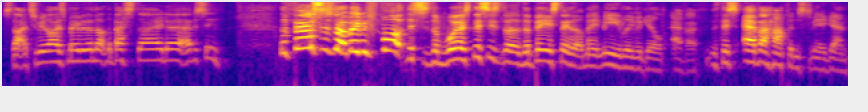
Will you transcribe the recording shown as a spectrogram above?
Started to realise maybe they're not the best I'd uh, ever seen. The first is that maybe four. This is the worst. This is the, the biggest thing that'll make me leave a guild ever. If this ever happens to me again.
